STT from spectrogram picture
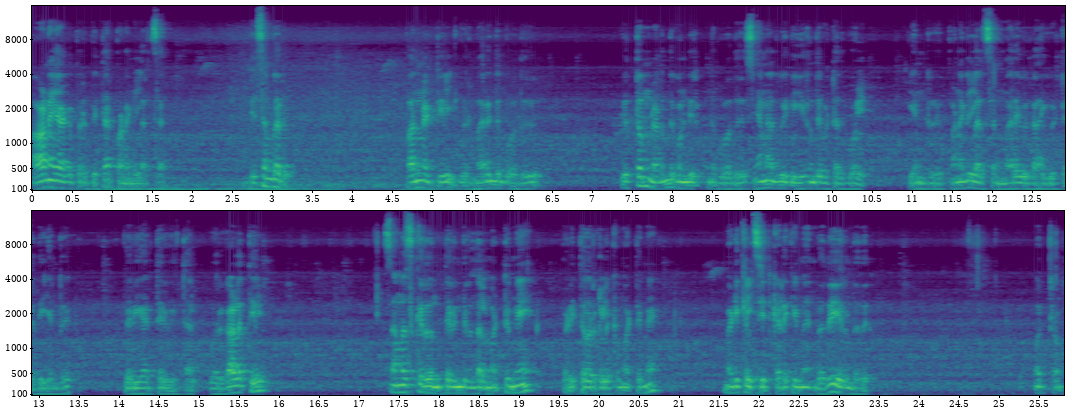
ஆணையாக பிறப்பித்தார் பனகலரசர் டிசம்பர் பதினெட்டில் இவர் மறைந்தபோது யுத்தம் நடந்து கொண்டிருக்கின்ற போது சேனாதிபதி இருந்துவிட்டது போல் என்று பனகலரசன் மறைவு ஆகிவிட்டது என்று பெரியார் தெரிவித்தார். ஒரு காலத்தில் சமஸ்கிருதம் தெரிந்திருந்தால் மட்டுமே படித்தவர்களுக்கு மட்டுமே மெடிக்கல் சீட் கிடைக்கும் என்பது இருந்தது. மற்றும்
